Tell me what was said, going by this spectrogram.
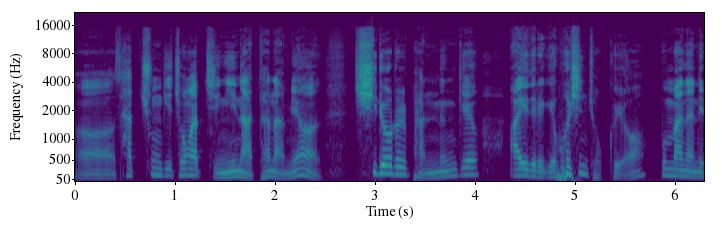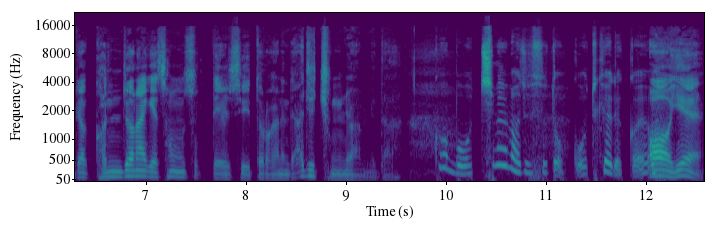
어 사춘기 종합증이 나타나면 치료를 받는 게 아이들에게 훨씬 좋고요. 뿐만 아니라 건전하게 성숙될 수 있도록 하는데 아주 중요합니다. 그거 뭐 침을 맞을 수도 없고 어떻게 해야 될까요? 어, 예.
